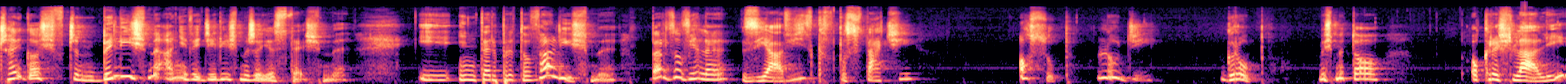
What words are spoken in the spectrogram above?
czegoś, w czym byliśmy, a nie wiedzieliśmy, że jesteśmy. I interpretowaliśmy bardzo wiele zjawisk w postaci osób, ludzi, grup. Myśmy to określali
